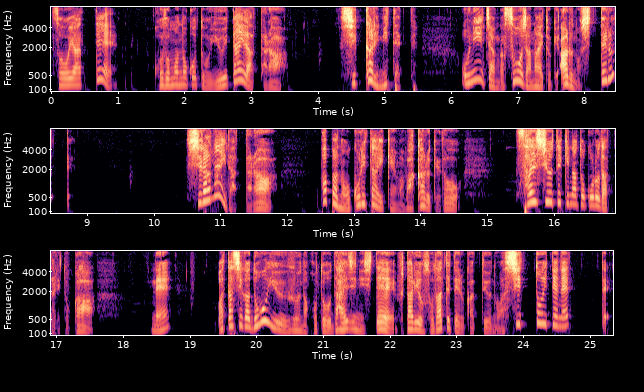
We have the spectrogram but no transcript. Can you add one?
そうやって子供のことを言いたいだったらしっかり見てってお兄ちゃんがそうじゃない時あるの知ってるって知らないだったらパパの怒りたい意見はわかるけど最終的なところだったりとかね私がどういうふうなことを大事にして2人を育ててるかっていうのは知っといてねって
